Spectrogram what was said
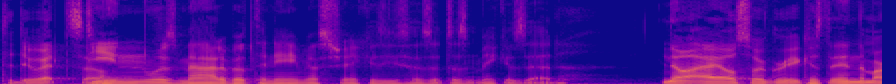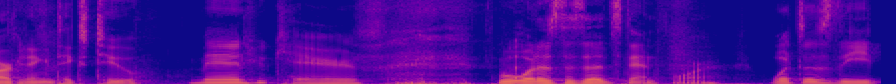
to do it. So Dean was mad about the name yesterday because he says it doesn't make a Z. no, I also agree because in the marketing it takes two. Man, who cares? Well, what does the Z stand for? What does the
